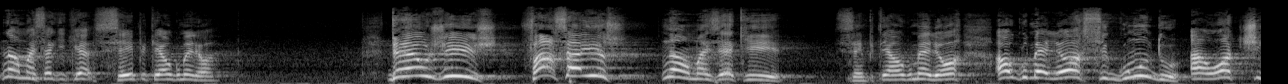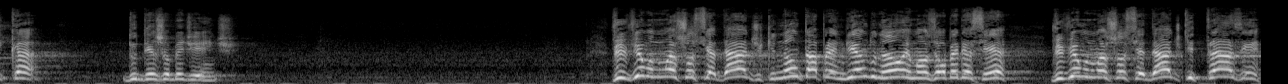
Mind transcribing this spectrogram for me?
Não, mas sabe o que é? Sempre tem algo melhor. Deus diz, faça isso. Não, mas é que Sempre tem algo melhor, algo melhor segundo a ótica do desobediente. Vivemos numa sociedade que não está aprendendo, não, irmãos, a obedecer. Vivemos numa sociedade que trazem,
